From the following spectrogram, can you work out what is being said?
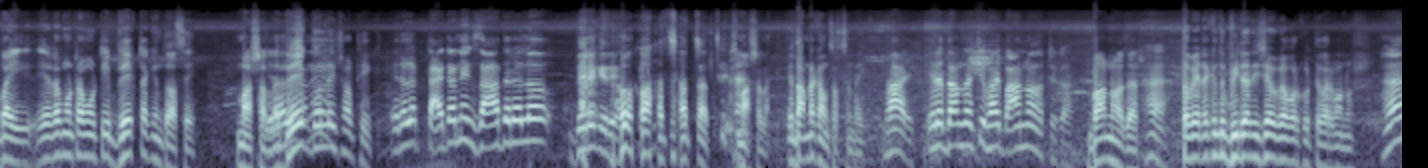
ভাই এটা মোটামুটি ব্রেকটা কিন্তু আছে মাশাল্লাহ ব্রেক মানে- ধরলেই সব ঠিক। এটা হলো টাইটানিক জাহাজের হলো গেড়ে। আচ্ছা আচ্ছা আচ্ছা। মাশাল্লাহ এর দামটা কেমন চাচ্ছেন ভাই? ভাই এর দাম যাচ্ছে ভাই বাহান্ন হাজার টাকা। বান্ন হাজার? হ্যাঁ। তবে এটা কিন্তু বিডার হিসেবে ব্যবহার করতে পারে মানুষ। হ্যাঁ?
